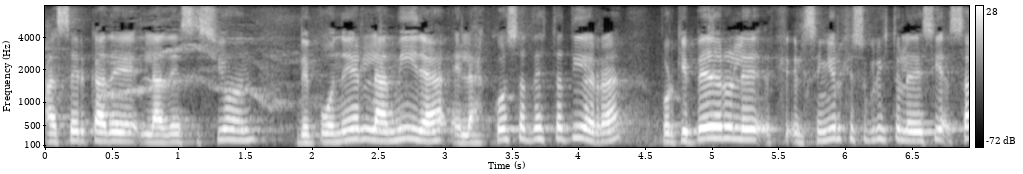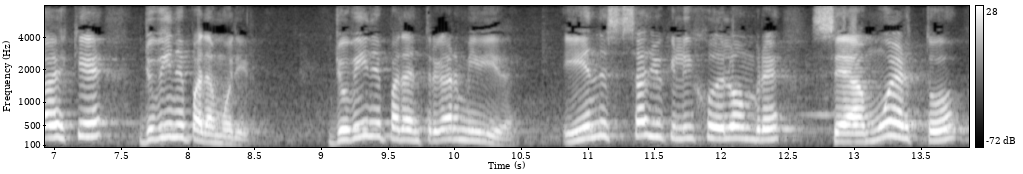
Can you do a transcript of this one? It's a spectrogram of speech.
acerca de la decisión de poner la mira en las cosas de esta tierra, porque Pedro, el Señor Jesucristo le decía, ¿sabes qué? Yo vine para morir, yo vine para entregar mi vida, y es necesario que el Hijo del Hombre sea muerto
